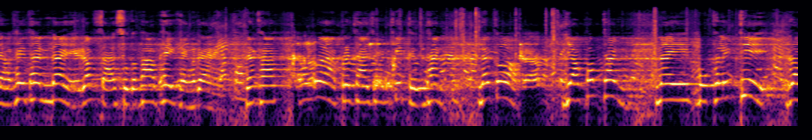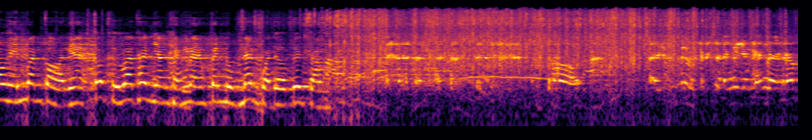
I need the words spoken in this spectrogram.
อยากให้ท่านได้รักษาสุขภาพให้แข็งแรงนะคะเพราะว่า ประชาชนคิดถึงท่าน แล้วก็อยากพบท่านในบุคลิกที่เราเห็นวันก่อนเนี่ยก็คือว่าท่านยังแข็งแรงเป็นหนุ่มแน่นกว่าเดิมด้วยซ้ำก็ไอ้เรื่องแข็งแรงนี่ยังแข็งแรงครับ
